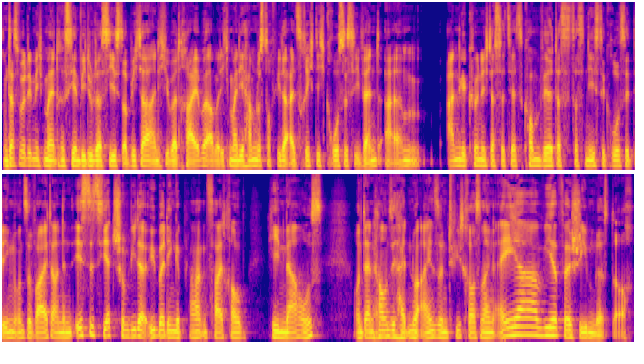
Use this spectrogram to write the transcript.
Und das würde mich mal interessieren, wie du das siehst, ob ich da eigentlich übertreibe. Aber ich meine, die haben das doch wieder als richtig großes Event ähm, angekündigt, dass das jetzt kommen wird. Das ist das nächste große Ding und so weiter. Und dann ist es jetzt schon wieder über den geplanten Zeitraum hinaus. Und dann hauen sie halt nur einen so einen Tweet raus und sagen, ey, ja, wir verschieben das doch.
